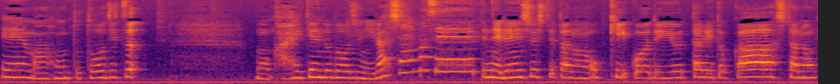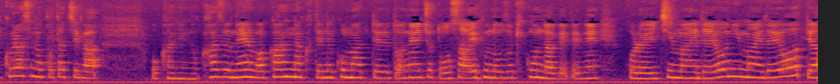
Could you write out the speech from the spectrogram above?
でまあほんと当日。もう開店と同時に「いらっしゃいませ」ってね練習してたのを大きい声で言ったりとか下のクラスの子たちがお金の数ね分かんなくてね困ってるとねちょっとお財布覗き込んであげてねこれ1枚だよ2枚だよって優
